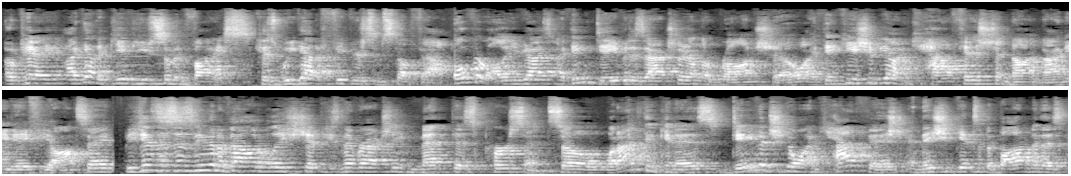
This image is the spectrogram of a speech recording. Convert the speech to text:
Okay, I gotta give you some advice because we gotta figure some stuff out. Overall, you guys, I think David is actually on the wrong show. I think he should be on Catfish and not 90 Day Fiance because this isn't even a valid relationship. He's never actually met this person. So, what I'm thinking is David should go on Catfish and they should get to the bottom of this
